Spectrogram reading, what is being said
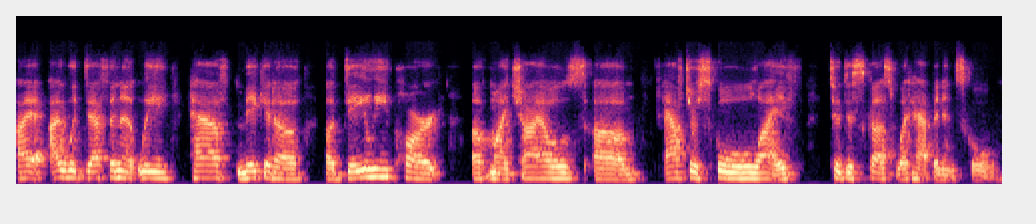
I, I would definitely have, make it a, a daily part of my child's um, after school life to discuss what happened in school.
